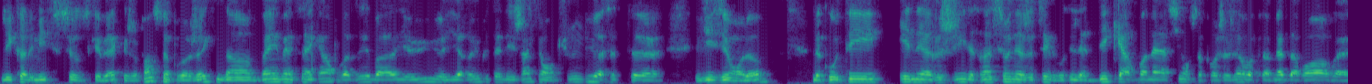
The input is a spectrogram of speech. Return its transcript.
l'économie future du Québec. Et je pense que c'est un projet qui, dans 20-25 ans, on pourra dire, ben, il y a eu, il y aurait eu peut-être des gens qui ont cru à cette euh, vision-là. Le côté énergie, la transition énergétique, le côté de la décarbonation, ce projet-là va permettre d'avoir euh,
